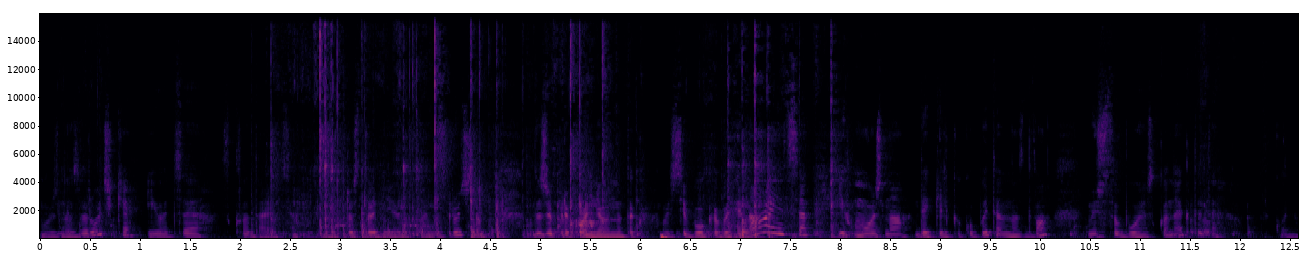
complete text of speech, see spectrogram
можна за ручки, і оце складається. Просто однією рукою незручно. Дуже прикольно, воно так усі боки вигинається. Їх можна декілька купити, у нас два між собою сконектити. Прикольно.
